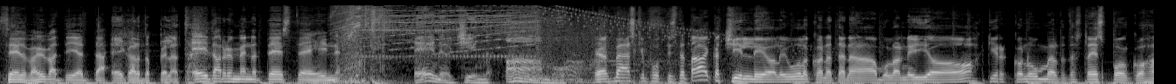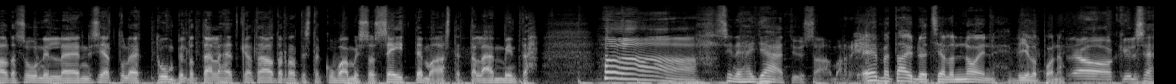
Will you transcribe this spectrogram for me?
Selvä, hyvä tietää. Ei kannata pelätä. Ei tarvi mennä testeihin. Energin aamu. Ja jos mä äsken puhuttiin sitä, että aika chilli oli ulkona tänä aamulla, niin joo, kirkkonummelta tästä Espoon kohdalta suunnilleen, niin sieltä tulee tumpilta tällä hetkellä autoratista kuva, missä on seitsemän astetta lämmintä. Ah, sinnehän jäätyy saamari. En mä tajunnut, että siellä on noin vilpona. Joo, kyllä se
